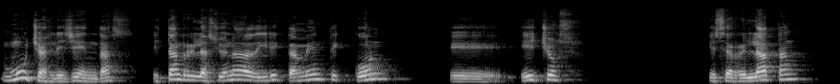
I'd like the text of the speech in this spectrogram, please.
muchas leyendas están relacionadas directamente con eh, hechos que se relatan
